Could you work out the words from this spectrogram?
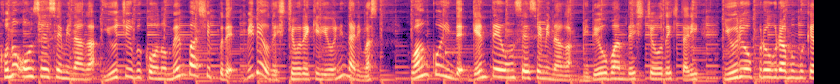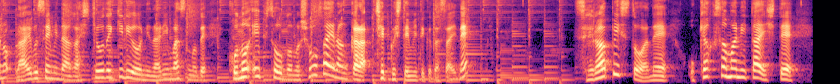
この音声セミナーが YouTube 校のメンバーシップでビデオで視聴できるようになります。ワンコインで限定音声セミナーがビデオ版で視聴できたり有料プログラム向けのライブセミナーが視聴できるようになりますのでこのエピソードの詳細欄からチェックしてみてくださいね。セラピストはねお客様に対して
